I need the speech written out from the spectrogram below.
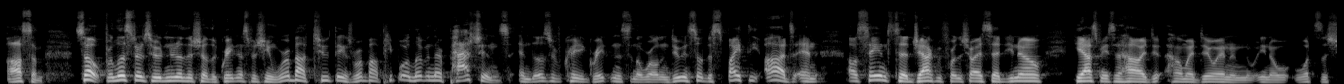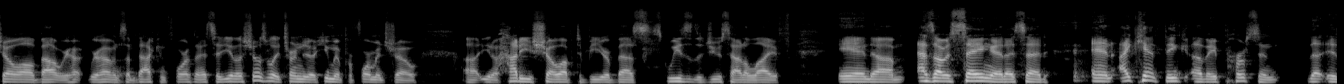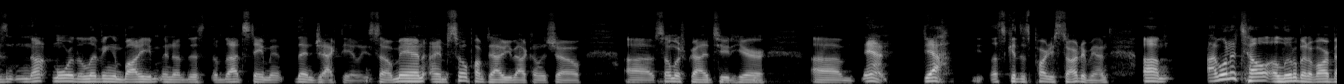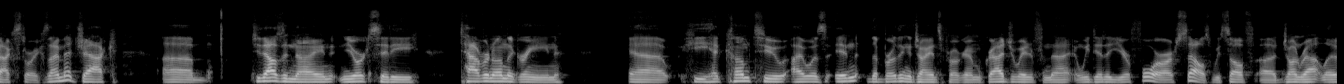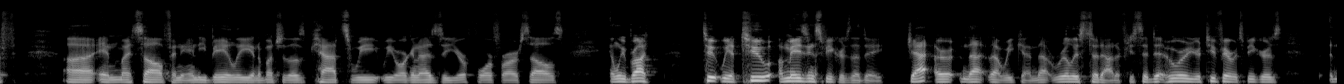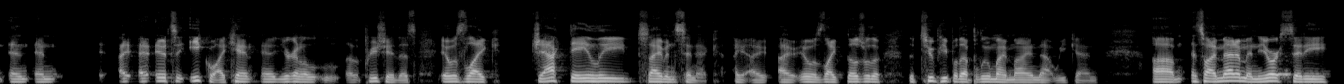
Awesome. So, for listeners who are new to the show, The Greatness Machine, we're about two things. We're about people who are living their passions and those who've created greatness in the world and doing so despite the odds. And I was saying to Jack before the show, I said, you know, he asked me, he said, how I do, how am I doing, and you know, what's the show all about? We are we are having some back and forth, and I said, you know, the show's really turned into a human performance show. Uh, you know, how do you show up to be your best? Squeeze the juice out of life. And um, as I was saying it, I said, and I can't think of a person that is not more the living embodiment of this of that statement than Jack Daly. So, man, I'm so pumped to have you back on the show. Uh, so much gratitude here, um, man. Yeah, let's get this party started, man. Um, I want to tell a little bit of our backstory because I met Jack, um, 2009, New York City, Tavern on the Green. Uh, he had come to. I was in the Birthing of Giants program, graduated from that, and we did a year four ourselves. We self uh, John Ratliff uh, and myself and Andy Bailey and a bunch of those cats. We we organized a year four for ourselves, and we brought two. We had two amazing speakers that day. Jack or that that weekend that really stood out. If you said who are your two favorite speakers, and and, and I, it's equal. I can't. You're going to appreciate this. It was like Jack Daly, Simon Sinek. I, I, I, it was like those were the the two people that blew my mind that weekend. Um, and so I met him in New York City,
